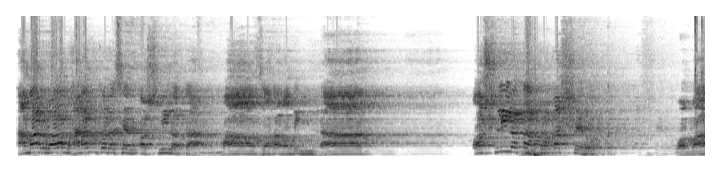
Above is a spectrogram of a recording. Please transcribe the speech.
আমার রব হারাম করেছেন অশ্লীলতা। মা যাহারা মিনহা। অশ্লীলতা প্রকাশ্যে হোক ওয়ামা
